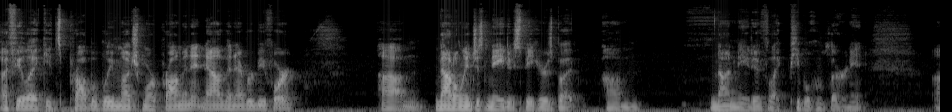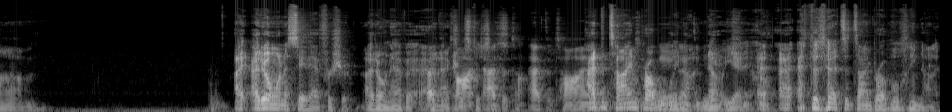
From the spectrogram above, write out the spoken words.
I feel like it's probably much more prominent now than ever before. Um, not only just native speakers, but um, non-native, like people who learn it. Um, I, I don't want to say that for sure. I don't have a, an At the, actual time, at, the at the time, At the time, probably not. No, yeah, at, at, at the at the time, probably not.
